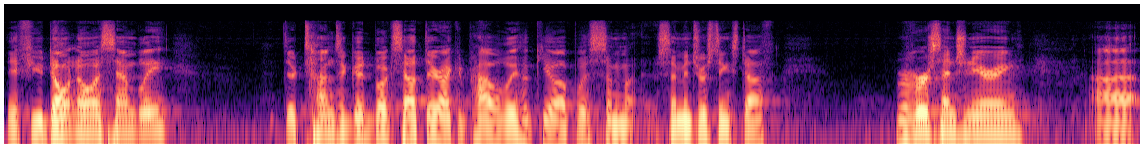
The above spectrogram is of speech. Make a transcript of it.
If you don't know assembly, there are tons of good books out there. I could probably hook you up with some, some interesting stuff. Reverse engineering, uh,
